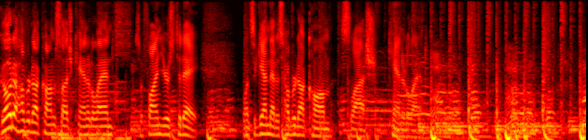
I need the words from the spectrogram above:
Go to hover.com slash Canadaland. So find yours today. Once again, that is hover.com slash Canadaland. This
